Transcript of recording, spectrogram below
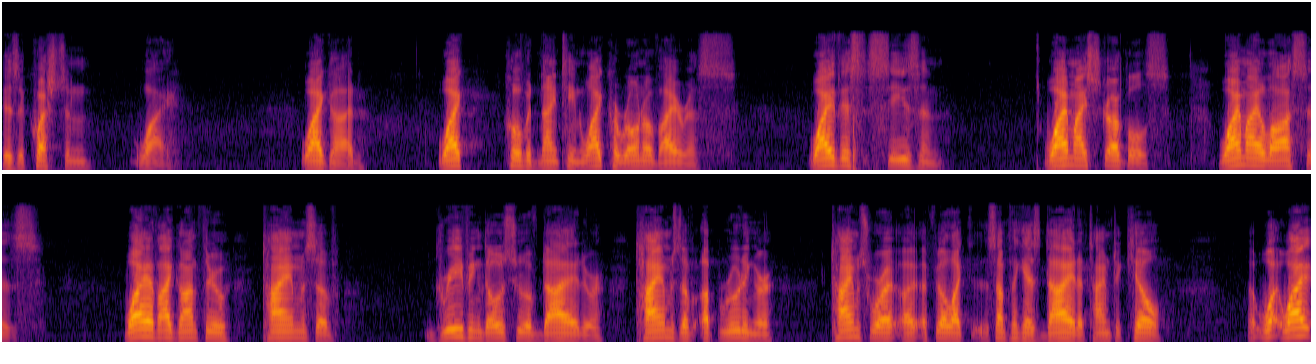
is a question why? Why, God? Why COVID 19? Why coronavirus? Why this season? Why my struggles? Why my losses? Why have I gone through times of grieving those who have died, or times of uprooting, or times where I, I feel like something has died, a time to kill? Uh, why,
